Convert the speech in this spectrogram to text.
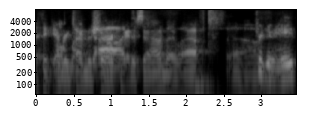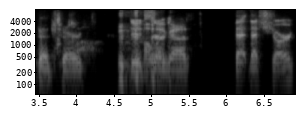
I think Oh every my time the God. shark made a sound, I laughed. Um, freaking hate that shark. Dude, Oh so my god. That that shark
